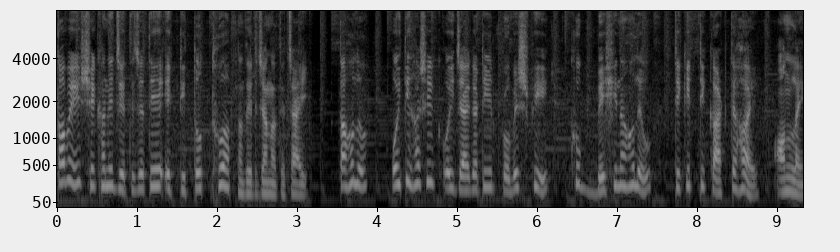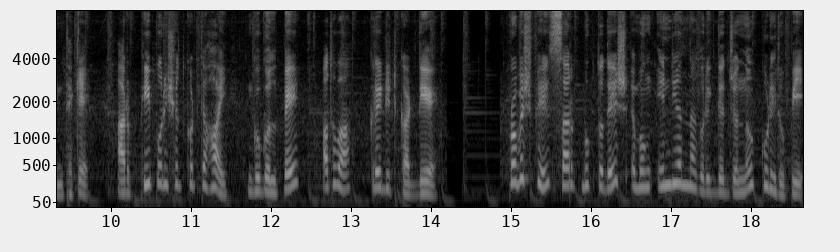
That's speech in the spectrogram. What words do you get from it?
তবে সেখানে যেতে যেতে একটি তথ্য আপনাদের জানাতে চাই। তা হলো, ঐতিহাসিক ওই জায়গাটির প্রবেশ ফি খুব বেশি না হলেও টিকিটটি কাটতে হয় অনলাইন থেকে। আর ফি পরিশোধ করতে হয় গুগল পে অথবা ক্রেডিট কার্ড দিয়ে। প্রবেশ ফি সার্কভুক্ত দেশ এবং ইন্ডিয়ান নাগরিকদের জন্য কুড়ি রুপি।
